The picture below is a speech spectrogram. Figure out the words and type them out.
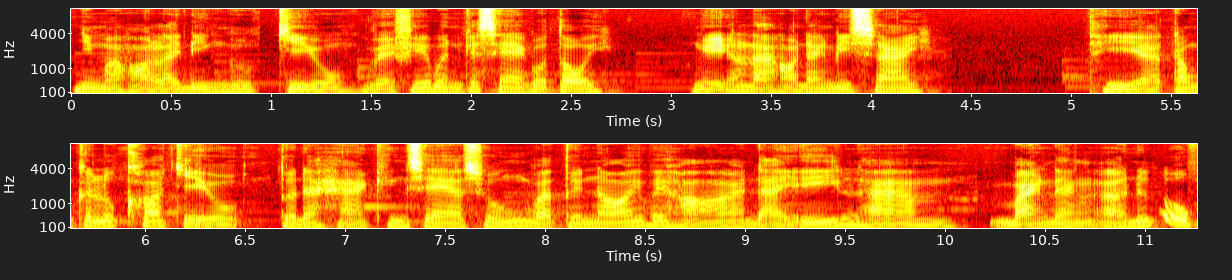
nhưng mà họ lại đi ngược chiều về phía bên cái xe của tôi, nghĩa là họ đang đi sai. Thì à, trong cái lúc khó chịu, tôi đã hạ kiến xe xuống và tôi nói với họ đại ý là, bạn đang ở nước úc.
